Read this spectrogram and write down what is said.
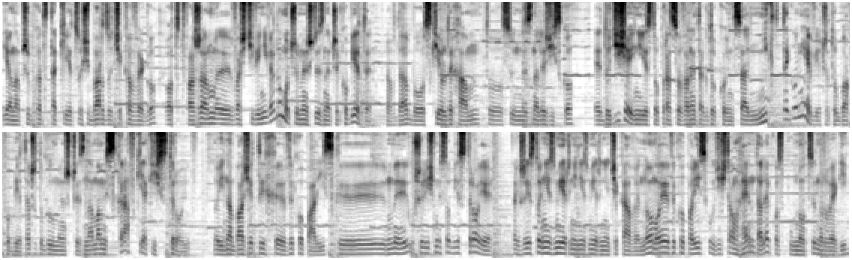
Ja na przykład takie coś bardzo ciekawego odtwarzam e, właściwie nie wiadomo, czy mężczyznę, czy kobietę, prawda? Bo Skjoldeham to słynne znalezisko. E, Do dzisiaj nie jest opracowane tak do końca. Nikt tego nie wie, czy to była kobieta, czy to był mężczyzna. Mamy skrawki jakichś strojów. No i na bazie tych e, wykopalisk e, my uszyliśmy sobie stroje. Także jest to niezmiernie, niezmiernie ciekawe. No moje wykopalisko gdzieś tam hen, daleko z północy Norwegii.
